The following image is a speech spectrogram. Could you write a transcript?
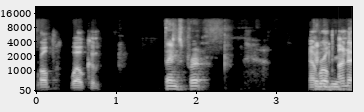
Rob, welcome. Thanks, Brett. Now, Good Rob, I know,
